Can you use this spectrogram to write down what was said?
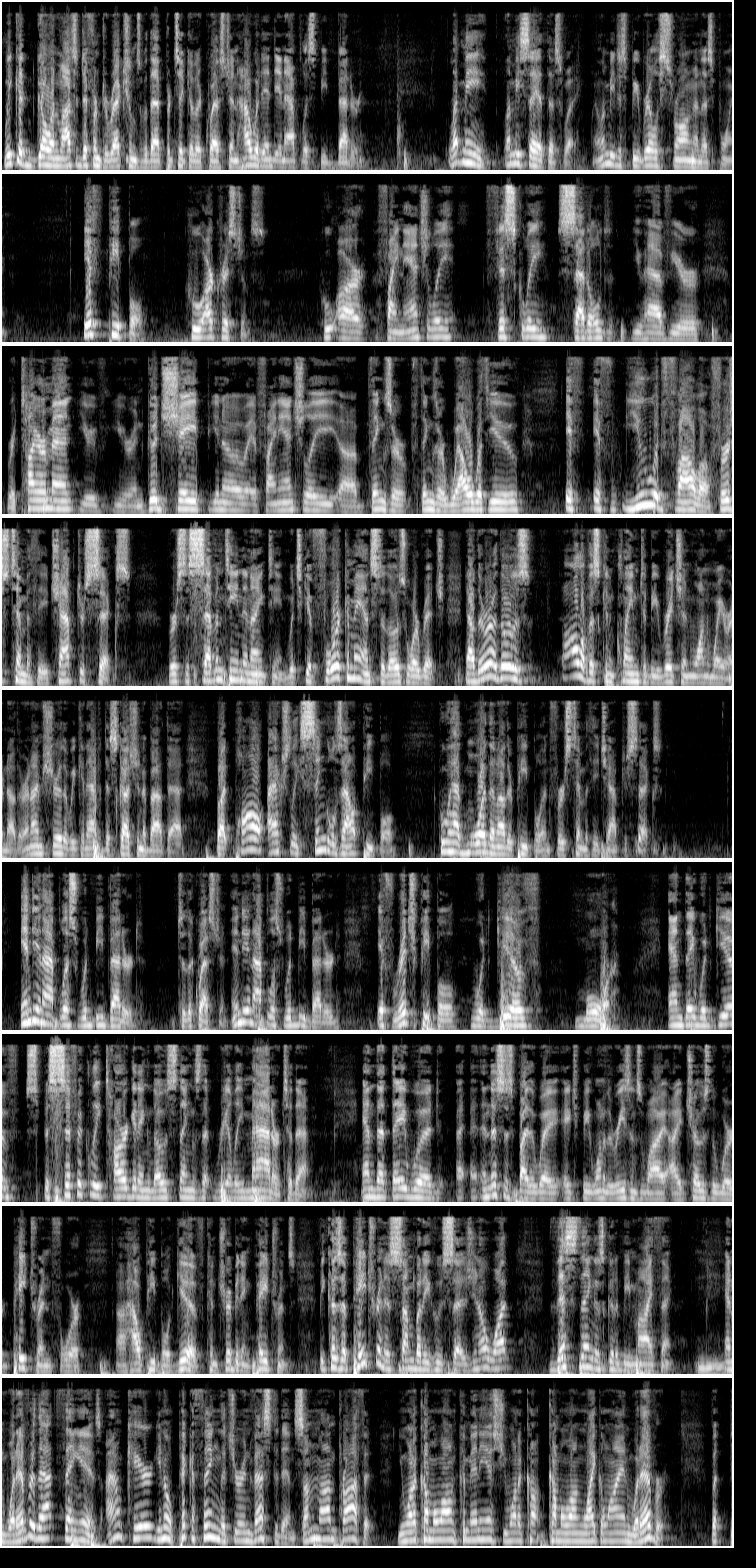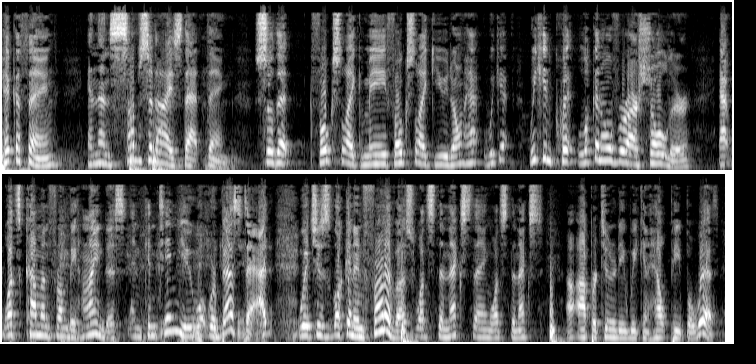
We could go in lots of different directions with that particular question. How would Indianapolis be better? Let me let me say it this way, and let me just be really strong on this point. If people who are Christians, who are financially, fiscally settled, you have your retirement, you've, you're in good shape, you know, if financially uh, things are things are well with you. If if you would follow 1 Timothy chapter 6 verses 17 to 19, which give four commands to those who are rich. Now there are those all of us can claim to be rich in one way or another, and I'm sure that we can have a discussion about that. But Paul actually singles out people who have more than other people in 1 Timothy chapter 6. Indianapolis would be bettered to the question. Indianapolis would be bettered if rich people would give more. And they would give specifically targeting those things that really matter to them. And that they would, uh, and this is, by the way, HB, one of the reasons why I chose the word patron for uh, how people give, contributing patrons. Because a patron is somebody who says, you know what, this thing is going to be my thing. And whatever that thing is, I don't care, you know, pick a thing that you're invested in, some nonprofit. You want to come along Comenius, you want to come, come along Like a Lion, whatever. But pick a thing and then subsidize that thing so that folks like me, folks like you don't have we get we can quit looking over our shoulder at what's coming from behind us and continue what we're best at, which is looking in front of us. What's the next thing? What's the next uh, opportunity we can help people with?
